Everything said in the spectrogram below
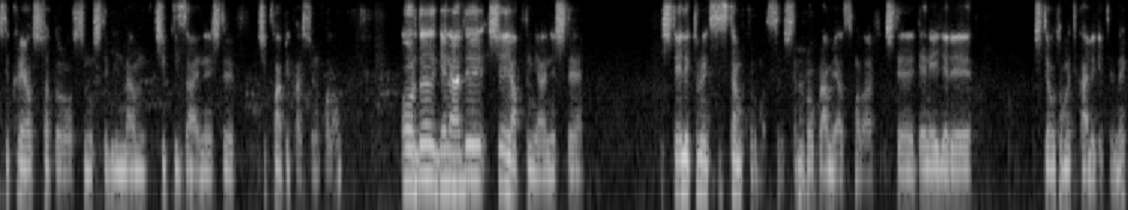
İşte kreostatlar olsun, işte bilmem chip dizaynı, işte çip fabrikasyonu falan. Orada genelde şey yaptım yani işte işte elektronik sistem kurması, işte program yazmalar, işte deneyleri işte otomatik hale getirmek.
